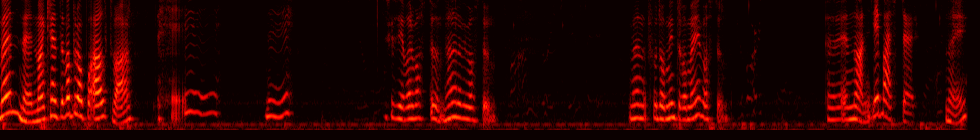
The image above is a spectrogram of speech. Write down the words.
Men, man kan inte vara bra på allt va? Nej. Nu ska vi se, var är bastun? Här har vi bastun. Men får de inte vara med i bastun? Är det en manlig bastu? Nej.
